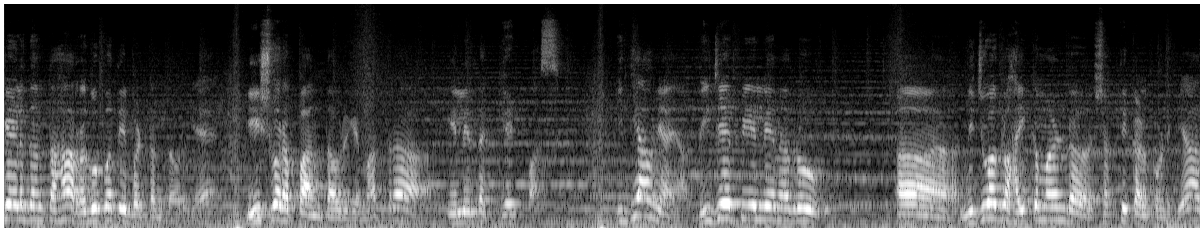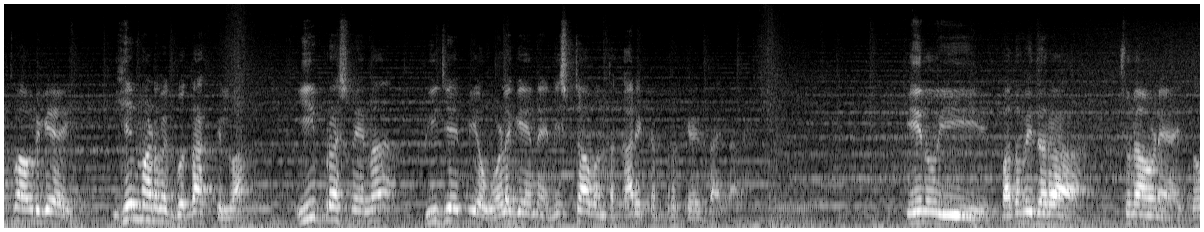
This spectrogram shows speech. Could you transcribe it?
ಕೇಳಿದಂತಹ ರಘುಪತಿ ಭಟ್ ಅಂತವ್ರಿಗೆ, ಈಶ್ವರಪ್ಪ ಅಂತವ್ರಿಗೆ ಮಾತ್ರ ಇಲ್ಲಿಂದ ಗೇಟ್ ಪಾಸ್. ಇದ್ಯಾವ ನ್ಯಾಯ? ಬಿ ಜೆ ಪಿಯಲ್ಲಿ ಏನಾದರೂ ನಿಜವಾಗ್ಲೂ ಹೈಕಮಾಂಡ್ ಶಕ್ತಿ ಕಳ್ಕೊಂಡಿದೆಯಾ? ಅಥವಾ ಅವರಿಗೆ ಏನು ಮಾಡಬೇಕು ಗೊತ್ತಾಗ್ತಿಲ್ವಾ? ಈ ಪ್ರಶ್ನೆನ ಬಿಜೆಪಿಯ ಒಳಗೇನೆ ನಿಷ್ಠಾವಂತ ಕಾರ್ಯಕರ್ತರು ಕೇಳ್ತಾ ಇದ್ದಾರೆ. ಏನು ಈ ಪದವೀಧರ ಚುನಾವಣೆ ಆಯಿತು?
